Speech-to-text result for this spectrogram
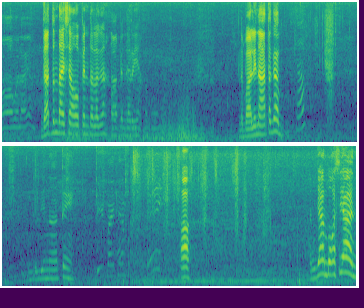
mawawala yan. Dat doon tayo sa open talaga, open area. Nabali na ata Gab. Ha? Di ba ito yung Ah. Andiyan, bukas yan.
